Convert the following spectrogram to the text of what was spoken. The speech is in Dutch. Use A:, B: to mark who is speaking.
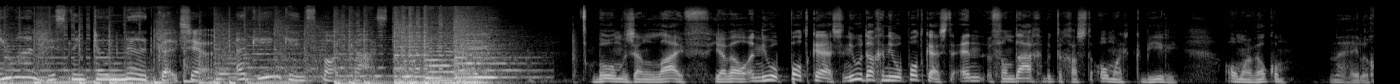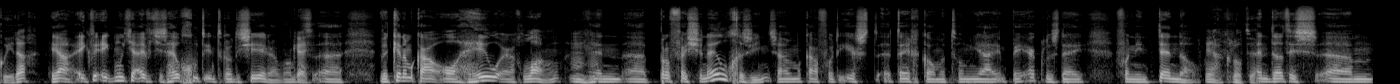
A: You are listening to Nerd Culture, a Game Kings podcast.
B: Boom, we zijn live. Jawel, een nieuwe podcast. Een nieuwe dag, een nieuwe podcast. En vandaag heb ik de gast Omar Kabiri. Omar, welkom.
C: Een hele goede dag.
B: Ja, ik, ik moet je eventjes heel goed introduceren. Want eh, we kennen elkaar al heel erg lang.
C: Mhm.
B: En eh, professioneel gezien zijn we elkaar voor het eerst eh, tegengekomen toen jij een PR-klus deed voor Nintendo.
C: Ja, klopt. Ja.
B: En dat is ehm,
